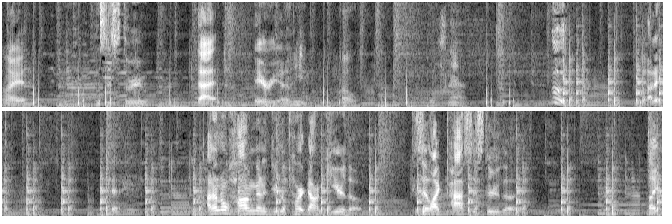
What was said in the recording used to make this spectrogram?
Alright. This is through that area. You? Oh. Oh snap. Ugh. Got it? Okay. I don't know how I'm gonna do the part down here though. Cause it like passes through the like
